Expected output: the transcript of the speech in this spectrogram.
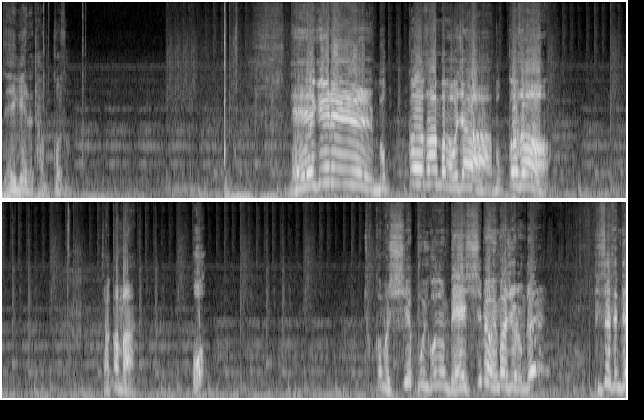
네 개를 다 묶어서 네 개를 묶어서 한번 가보자 묶어서 잠깐만 어? 잠깐만 CF 이거는 매 10에 얼마지 여러분들? 비쌀 텐데?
